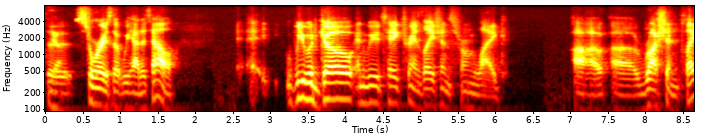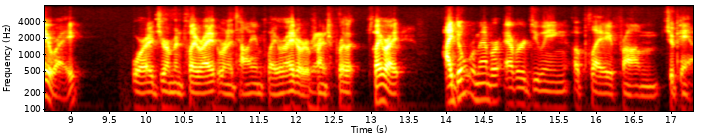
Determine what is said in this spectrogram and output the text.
the yeah. stories that we had to tell we would go and we would take translations from like uh, a Russian playwright or a German playwright or an Italian playwright or a right. French playwright. I don't remember ever doing a play from Japan.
